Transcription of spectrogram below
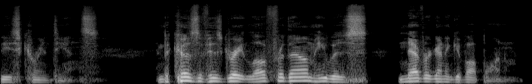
these Corinthians. And because of his great love for them, he was never going to give up on them.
